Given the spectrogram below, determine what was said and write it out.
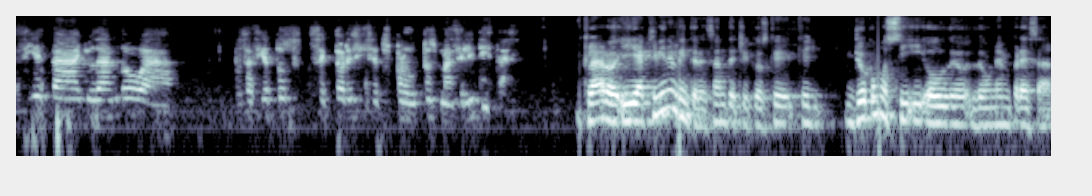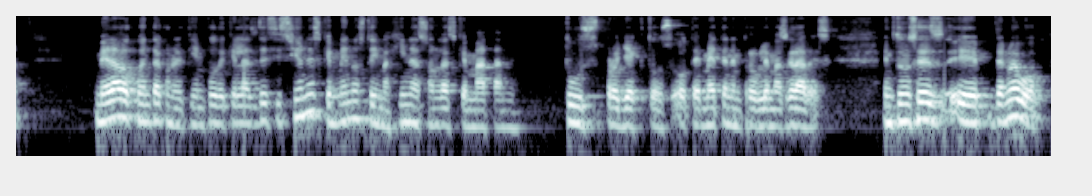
sí está ayudando a, pues, a ciertos sectores y ciertos productos más elitistas. Claro, y aquí viene lo interesante, chicos, que, que yo como CEO de, de, una empresa me he dado cuenta con el tiempo de que las decisiones que menos te imaginas son las que matan tus proyectos o te meten en problemas graves. Entonces, eh, de nuevo,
